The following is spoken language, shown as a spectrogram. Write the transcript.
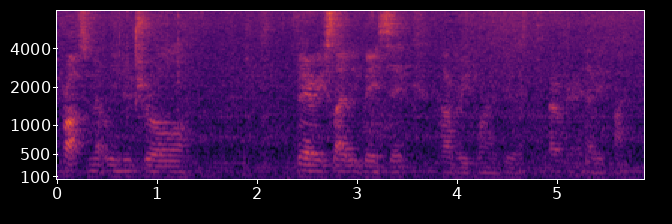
approximately neutral, very slightly basic, however you want to do it. Okay. That'd be fine.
